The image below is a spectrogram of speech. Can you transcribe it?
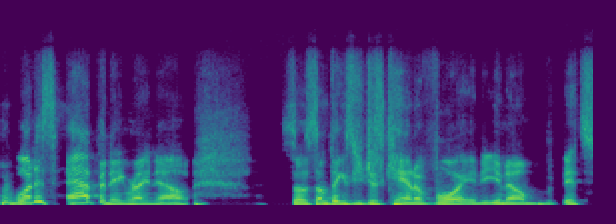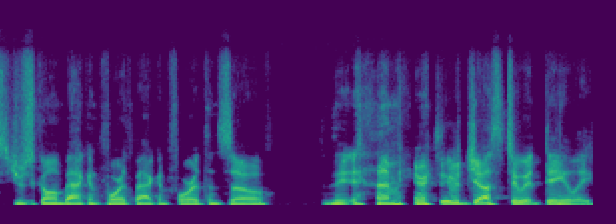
what is happening right now? So some things you just can't avoid. You know, it's you're just going back and forth, back and forth, and so the, I'm here to adjust to it daily.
